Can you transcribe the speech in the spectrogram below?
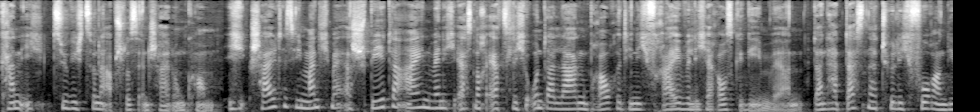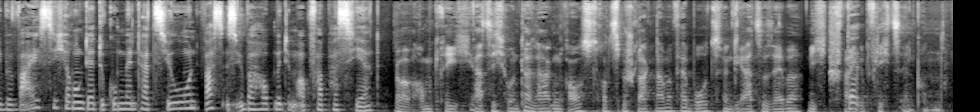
kann ich zügig zu einer Abschlussentscheidung kommen. Ich schalte sie manchmal erst später ein, wenn ich erst noch ärztliche Unterlagen brauche, die nicht freiwillig herausgegeben werden. Dann hat das natürlich Vorrang, die Beweissicherung der Dokumentation, was ist überhaupt mit dem Opfer passiert. Aber warum kriege ich ärztliche Unterlagen raus, trotz Beschlagnahmeverbots, wenn die Ärzte selber nicht schweigepflichtsentbunden sind?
